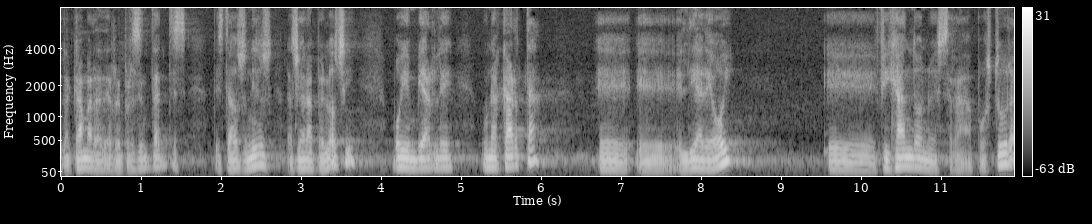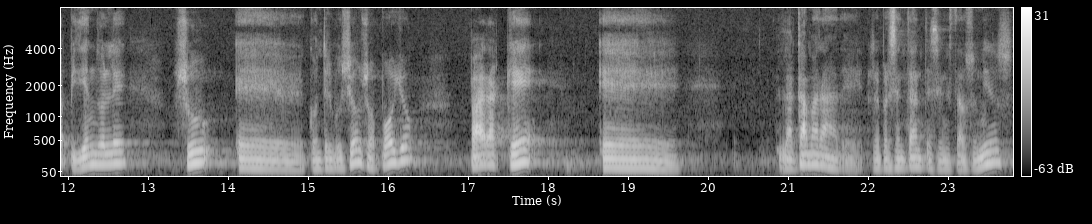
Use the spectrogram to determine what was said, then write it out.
la Cámara de Representantes de Estados Unidos, la señora Pelosi. Voy a enviarle una carta el día de hoy eh, fijando nuestra postura, pidiéndole su eh, contribución, su apoyo para que eh, la Cámara de Representantes en Estados Unidos,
